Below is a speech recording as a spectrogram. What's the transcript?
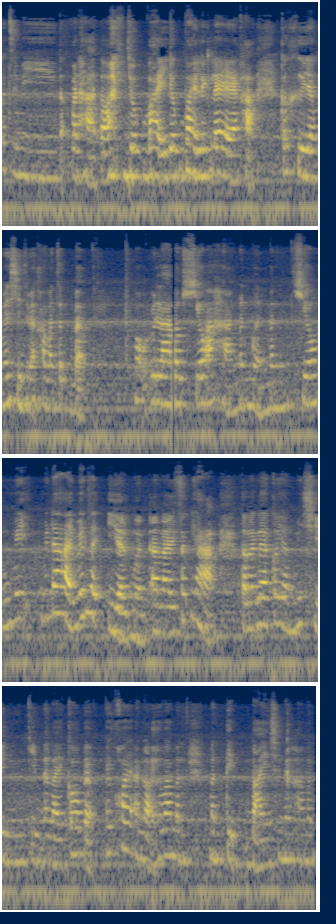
ก็จะมีปัญหาตอนยกใบยกใบแรกๆค่ะ ก็คือยังไม่ชินใช่ไหมคะมันจะแบบเพราะเวลาเราเคี้ยวอาหารมันเหมือนมันเคี้ยวไม่ไม่ได้ไม่ละเอียดเหมือนอะไรสักอย่างตอนแรกๆก็ยังไม่ชินกินอะไรก็แบบไม่ค่อยอร่อยเพราะว่ามันมันติดใบใช่ไหมคะมัน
